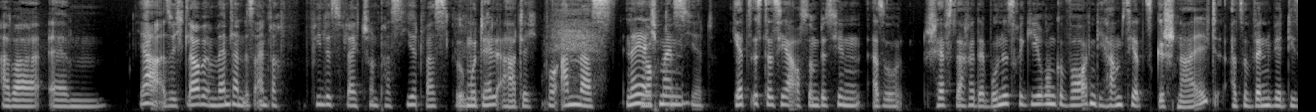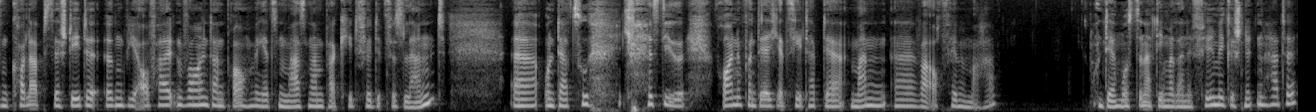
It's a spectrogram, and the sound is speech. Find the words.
Aber ähm, ja, also ich glaube, im Wendland ist einfach vieles vielleicht schon passiert, was So modellartig. woanders Naja, noch ich meine, passiert. jetzt ist das ja auch so ein bisschen, also Chefsache der Bundesregierung geworden. Die haben es jetzt geschnallt. Also wenn wir diesen Kollaps der Städte irgendwie aufhalten wollen, dann brauchen wir jetzt ein Maßnahmenpaket für, die- fürs Land. Äh, und dazu, ich weiß, diese Freundin, von der ich erzählt habe, der Mann äh, war auch Filmemacher. Und der musste, nachdem er seine Filme geschnitten hatte,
